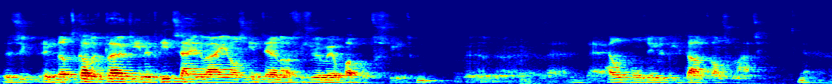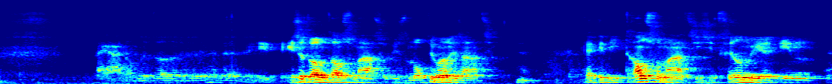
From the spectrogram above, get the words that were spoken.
Dus ik, en dat kan het kluitje in het riet zijn waar je als interne adviseur mee op pad wordt gestuurd. Hm. Help ons in de digitale transformatie. Ja. Nou ja, dan, dan, is het wel een transformatie of is het een optimalisatie? Ja. Kijk, in die transformatie zit veel meer in uh,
